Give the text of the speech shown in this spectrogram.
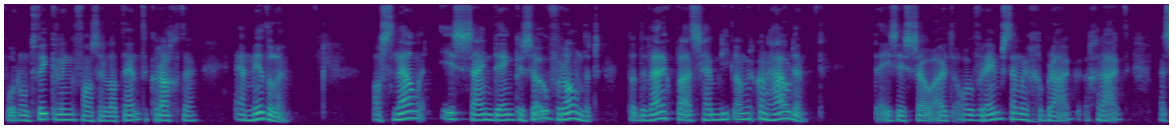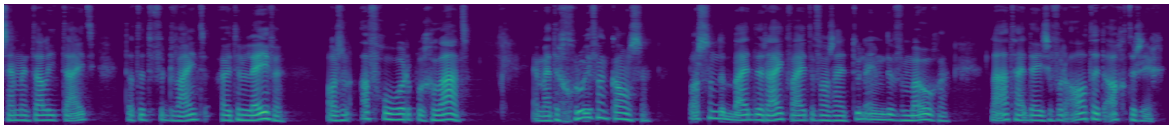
voor de ontwikkeling van zijn latente krachten en middelen. Al snel is zijn denken zo veranderd dat de werkplaats hem niet langer kan houden. Deze is zo uit overeenstemming geraakt met zijn mentaliteit dat het verdwijnt uit een leven, als een afgeworpen gewaad. En met de groei van kansen, passende bij de rijkwijde van zijn toenemende vermogen, laat hij deze voor altijd achter zich.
